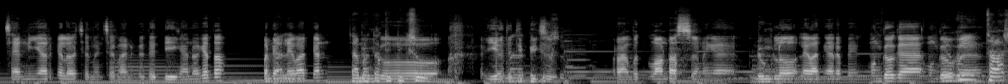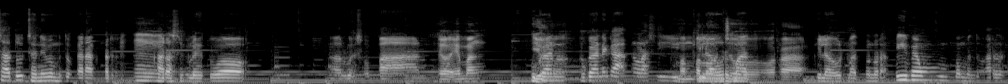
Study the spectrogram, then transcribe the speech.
senior kalau zaman-zaman ku dadi ngono ke toh. Pendak Hmm. lewat kan Sama tadi biksu. Iya tadi biksu. Rambut lontos ngono ya. Dungklo lewat ngarepe. Monggo Kak, monggo Yo ki Bang. salah satu jane membentuk karakter Mm. karo sing luwih tuwa uh, luwih sopan. Yo emang Bukan yo bukannya kak kelas si gila hormat, ora. Gila hormat menurut tapi memang membentuk karakter.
